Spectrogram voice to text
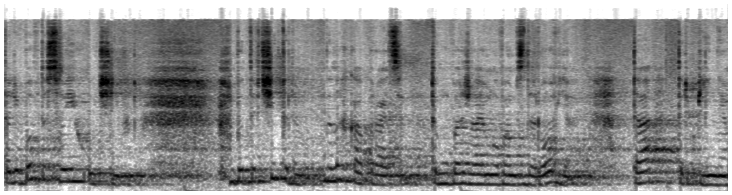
та любов до своїх учнів. Бути вчителем нелегка праця, тому бажаємо вам здоров'я та терпіння.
